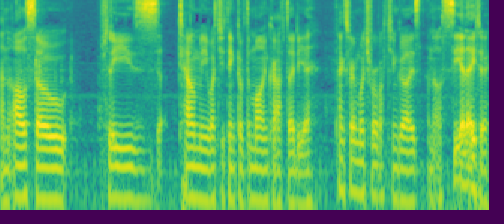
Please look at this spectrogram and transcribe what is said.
And also, please tell me what you think of the Minecraft idea. Thanks very much for watching, guys, and I'll see you later.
